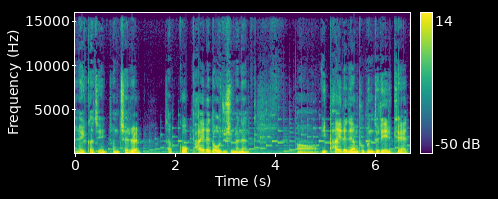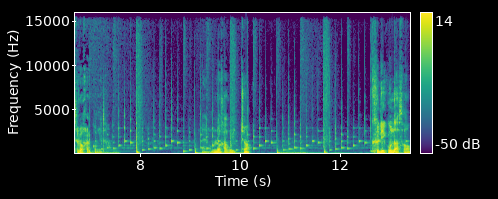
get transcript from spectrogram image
여기까지 전체를 잡고 파일에 넣어 주시면은 어, 이 파일에 대한 부분들이 이렇게 들어갈 겁니다. 네, 올라가고 있죠. 그리고 나서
